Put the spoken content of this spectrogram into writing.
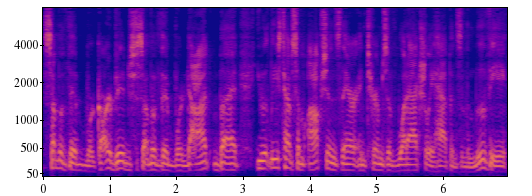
Some of them were garbage, some of them were not, but you at least have some options there in terms of what actually happens in the movie.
